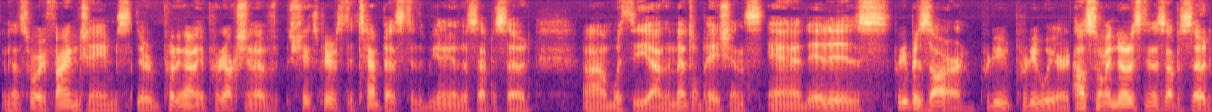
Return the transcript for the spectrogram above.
And that's where we find James. They're putting on a production of Shakespeare's The Tempest at the beginning of this episode um, with the uh, the mental patients, and it is pretty bizarre, pretty pretty weird. Also, I noticed in this episode,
